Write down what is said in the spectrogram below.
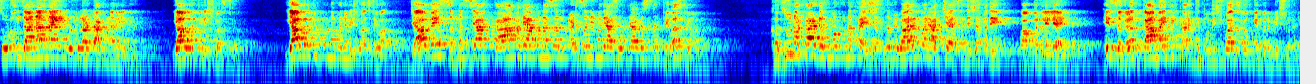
सोडून जाणार नाही व तुला टाकणारही नाही. यावरती विश्वास ठेवा. यावरती पूर्णपणे विश्वास ठेवा. ज्यावेळेस समस्या काळामध्ये आपण असाल अडचणीमध्ये असेल त्यावेळेस तर ठेवाच ठेवा. खचू नका डगमगू नका. हे शब्द मी वारंवार आजच्या या संदेशामध्ये वापरलेले आहे. हे सगळं का माहिती? कारण की तो विश्वास योग्य परमेश्वर आहे.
